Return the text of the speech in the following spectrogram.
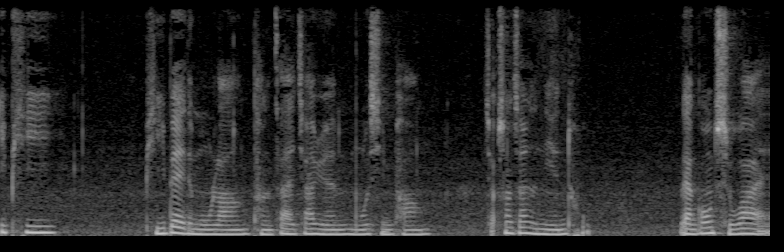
一匹疲惫的母狼躺在家园模型旁，脚上沾了粘土；两公尺外，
